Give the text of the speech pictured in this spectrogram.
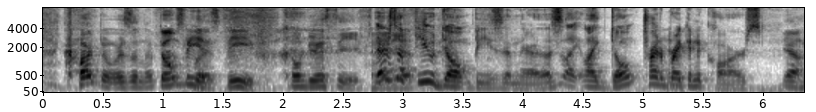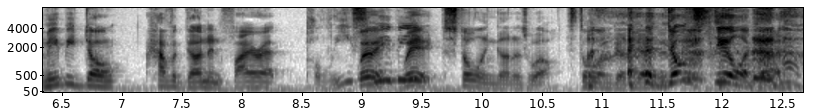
car doors in the Don't first be a thief. Don't be a thief. There's a few don't be's in there. That's like like don't try to break into cars. Yeah. Maybe don't have a gun and fire at police. Wait, maybe wait, stolen gun as well. stolen gun. Yeah, don't steal a gun.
